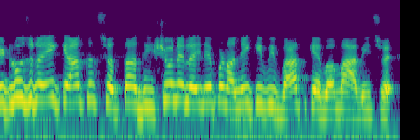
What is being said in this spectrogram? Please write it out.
એટલું જ નહીં, ક્યાંક સત્તાધીશોને લઈને પણ અનેક એવી વાત કહેવામાં આવી છે.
